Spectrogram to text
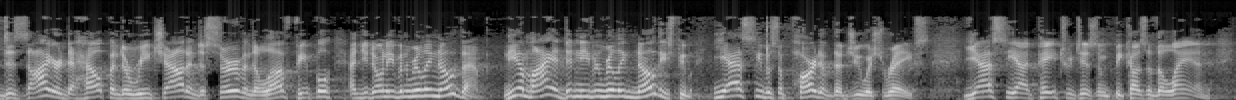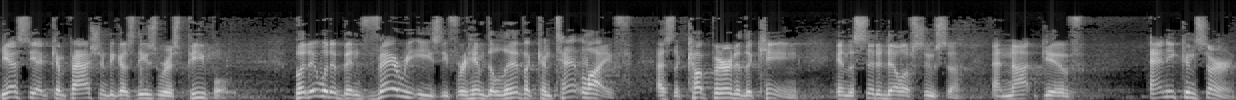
desire to help and to reach out and to serve and to love people, and you don't even really know them. Nehemiah didn't even really know these people. Yes, he was a part of the Jewish race. Yes, he had patriotism because of the land. Yes, he had compassion because these were his people. But it would have been very easy for him to live a content life as the cupbearer to the king in the citadel of Susa and not give any concern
